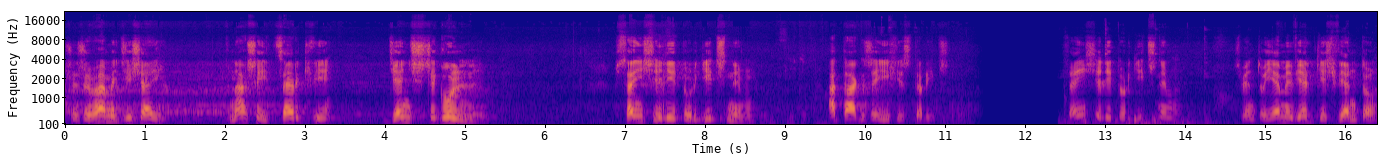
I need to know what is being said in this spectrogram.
Przeżywamy dzisiaj w naszej cerkwi dzień szczególny w sensie liturgicznym, a także i historycznym. W sensie liturgicznym świętujemy wielkie święto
